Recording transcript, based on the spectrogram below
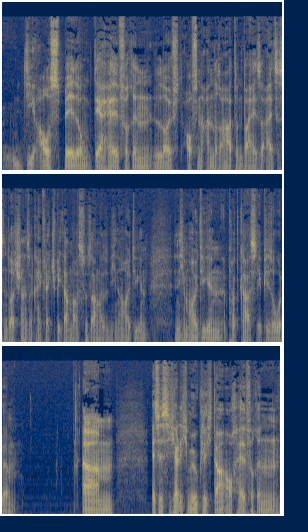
die Ausbildung der Helferin läuft auf eine andere Art und Weise, als es in Deutschland ist. Da kann ich vielleicht später mal was zu sagen, also nicht in der heutigen, nicht im heutigen Podcast-Episode. Ähm, es ist sicherlich möglich, da auch Helferinnen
